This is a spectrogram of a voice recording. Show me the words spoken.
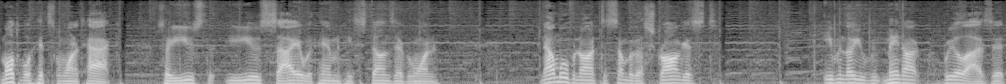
multiple hits in one attack so you use the, you use Saya with him and he stuns everyone now moving on to some of the strongest even though you may not realize it,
